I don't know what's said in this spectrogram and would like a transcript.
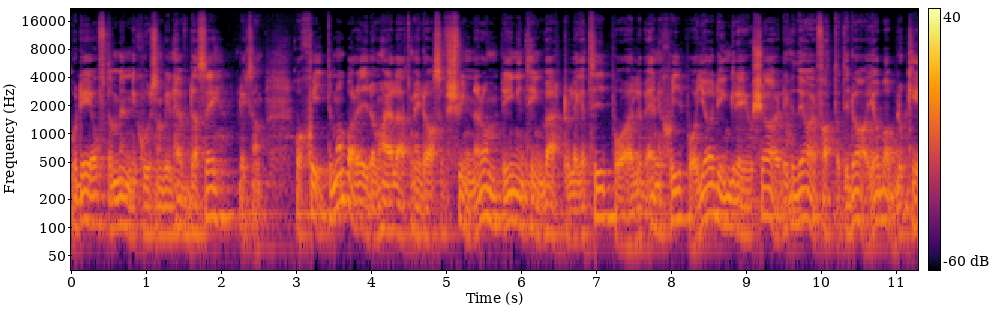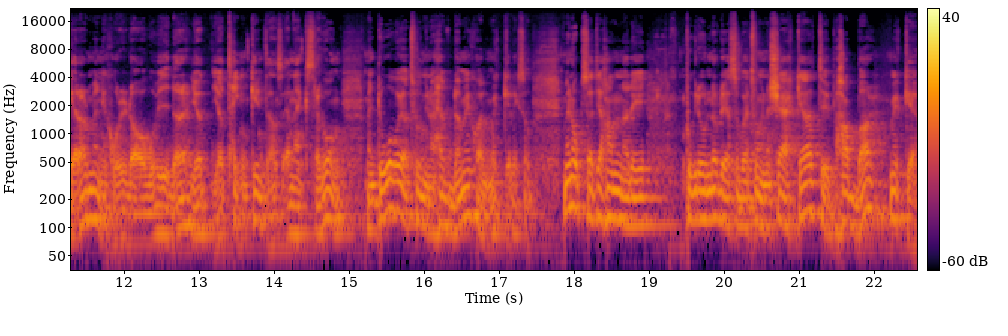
Och det är ofta människor som vill hävda sig. Liksom. Och skiter man bara i dem, har jag lärt mig idag, så försvinner de. Det är ingenting värt att lägga tid på eller energi på. Gör din grej och kör. Det, det har jag fattat idag. Jag bara blockerar människor idag och går vidare. Jag, jag tänker inte ens en extra gång. Men då var jag tvungen att hävda mig själv mycket. Liksom. Men också att jag hamnade i på grund av det så var jag tvungen att käka typ habbar mycket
